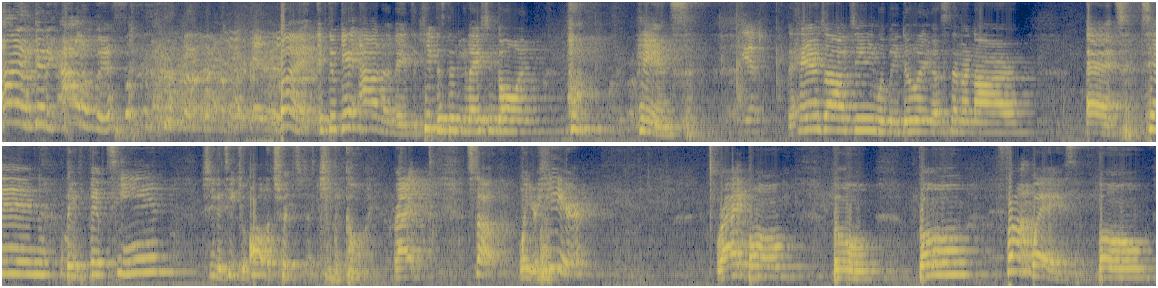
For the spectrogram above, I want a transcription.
I am getting out of this. but if you get out of it to keep the stimulation going, hands. The hand job genie will be doing a seminar at 10, I think 15. She can teach you all the tricks to just keep it going, right? So when you're here, right, boom, boom, boom, front ways, boom,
